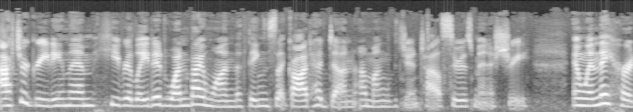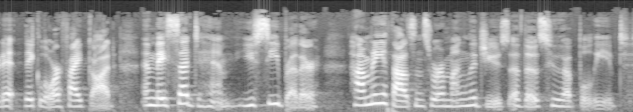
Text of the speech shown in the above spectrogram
After greeting them, he related one by one the things that God had done among the Gentiles through his ministry. And when they heard it, they glorified God. And they said to him, You see, brother, how many thousands were among the Jews of those who have believed.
